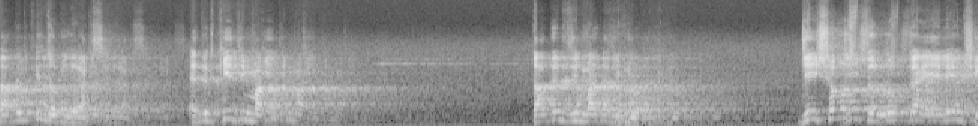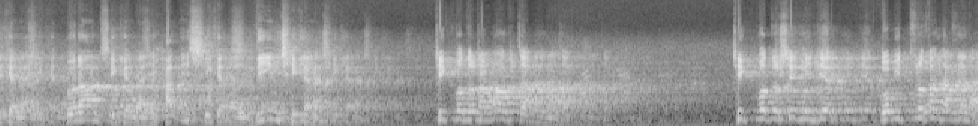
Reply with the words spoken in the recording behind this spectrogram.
তাদেরকে জমিনে রাখছে এদের কি জিম্মাদারি? তাদের জিম্মাদারি হলো, যে সমস্ত লোকরা এলেম শিখে নাই, কোরআন শিখে নাই, হাদিস শিখে নাই, দিন শিখে নাই, ঠিক মতো নামাজ জানে না। ঠিক মতো সে নিজের পবিত্রতা জানে না।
